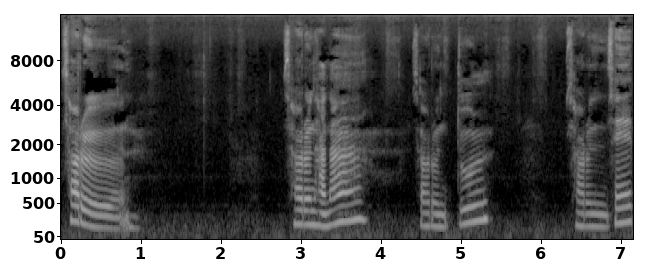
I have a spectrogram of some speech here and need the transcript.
서른, 서른하나, 서른둘, 서른셋,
